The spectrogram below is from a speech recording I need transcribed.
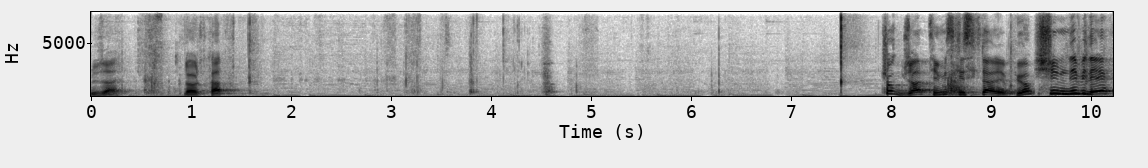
Güzel. Dört kat. Çok güzel temiz kesikler yapıyor. Şimdi bir de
